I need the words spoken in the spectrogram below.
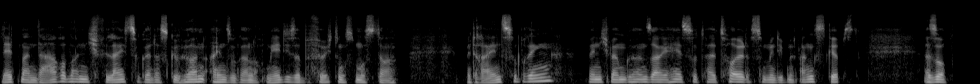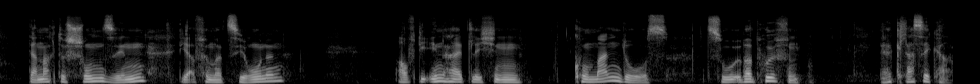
lädt man darüber nicht vielleicht sogar das Gehirn ein, sogar noch mehr dieser Befürchtungsmuster mit reinzubringen, wenn ich beim Gehirn sage, hey, ist total toll, dass du mir die mit Angst gibst. Also da macht es schon Sinn, die Affirmationen auf die inhaltlichen Kommandos zu überprüfen. Ja, Klassiker.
